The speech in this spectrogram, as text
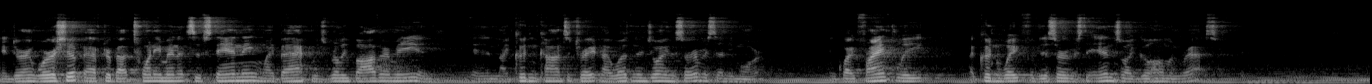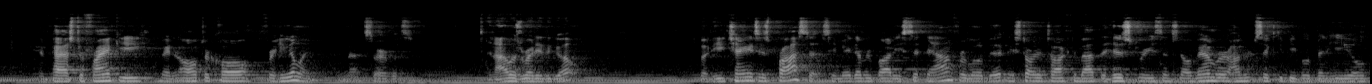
And during worship, after about 20 minutes of standing, my back was really bothering me and, and I couldn't concentrate and I wasn't enjoying the service anymore. And quite frankly, I couldn't wait for the service to end so I could go home and rest. And Pastor Frankie made an altar call for healing in that service. And I was ready to go. But he changed his process. He made everybody sit down for a little bit and he started talking about the history since November. 160 people have been healed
